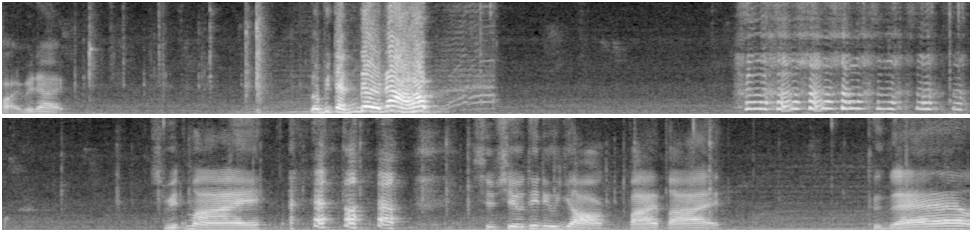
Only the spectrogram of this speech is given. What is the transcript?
ถอยไม่ได้เรามีแต่เดินหน้าครับชีวิตใหม่ ชิวๆที่นิวยอร์กไปไปถึงแล้ว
